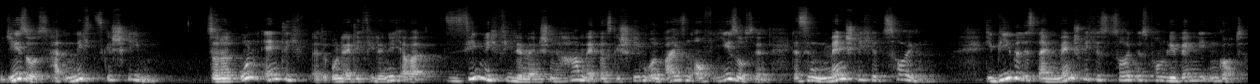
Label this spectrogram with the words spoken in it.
Jesus hat nichts geschrieben, sondern unendlich, also unendlich viele nicht, aber ziemlich viele Menschen haben etwas geschrieben und weisen auf Jesus hin. Das sind menschliche Zeugen. Die Bibel ist ein menschliches Zeugnis vom lebendigen Gott.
